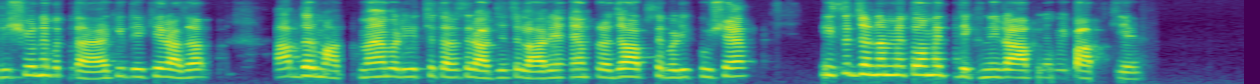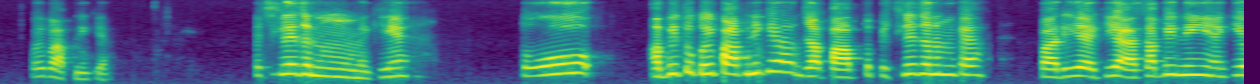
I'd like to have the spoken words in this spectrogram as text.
ऋषियों ने बताया कि देखिए राजा, आप धर्मात्मा है, बड़ी अच्छी तरह से राज्य चला रहे हैं, प्रजा आपसे बड़ी खुश है। इस जन्म में तो हमें दिख नहीं रहा, आपने कोई पाप किया है? कोई पाप नहीं किया। पिछले जन्म में किए तो अभी तो कोई पाप नहीं किया पाप तो पिछले जन्म का है। पर यह है कि ऐसा भी नहीं है कि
